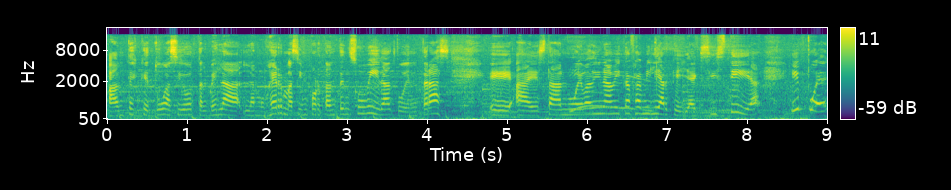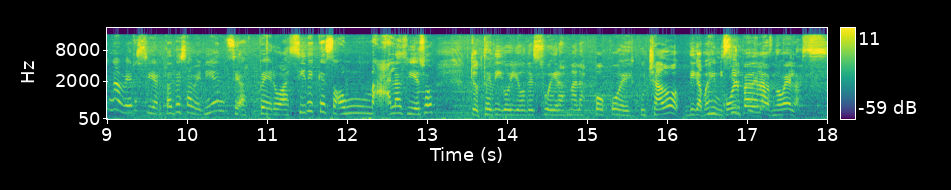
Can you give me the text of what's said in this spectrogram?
antes que tú has sido tal vez la, mujer más importante en su vida, tú entras eh, a esta nueva dinámica familiar que ya existía y pueden haber ciertas desavenencias, pero así de que son malas y eso, yo te digo yo de suegras malas poco he escuchado, digamos en mi Culpa de las novelas.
